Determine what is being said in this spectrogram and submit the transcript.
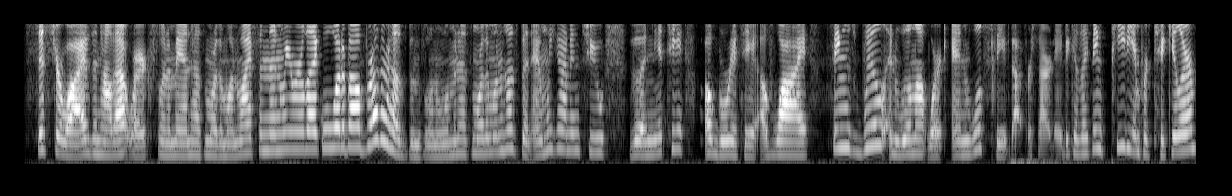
sister wives and how that works when a man has more than one wife. And then we were like, well, what about brother husbands when a woman has more than one husband? And we got into the nitty gritty of why things will and will not work. And we'll save that for Saturday because I think Petey in particular.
